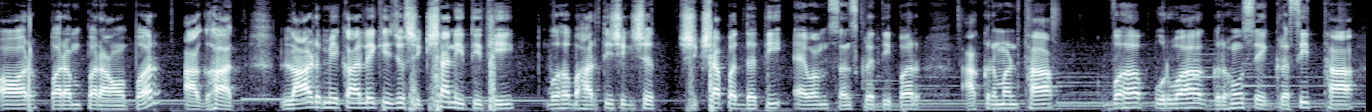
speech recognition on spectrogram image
और परंपराओं पर आघात। लॉर्ड मेकाले की जो शिक्षा नीति थी, वह भारतीय शिक्षा शिक्षा पद्धति एवं संस्कृति पर आक्रमण था। वह पूर्वाग्रहों से ग्रसित था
